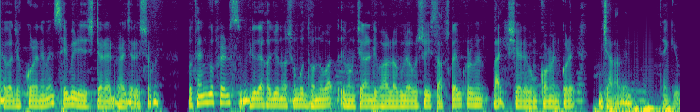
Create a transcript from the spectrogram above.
যোগাযোগ করে নেবেন সেবি রেজিস্টার অ্যাডভাইজারের সঙ্গে। তো থ্যাংক ইউ ফ্রেন্ডস ভিডিও দেখার জন্য অসংখ্য ধন্যবাদ এবং চ্যানেলটি ভালো লাগলে অবশ্যই সাবস্ক্রাইব করবেন লাইক শেয়ার এবং কমেন্ট করে জানাবেন। থ্যাংক ইউ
